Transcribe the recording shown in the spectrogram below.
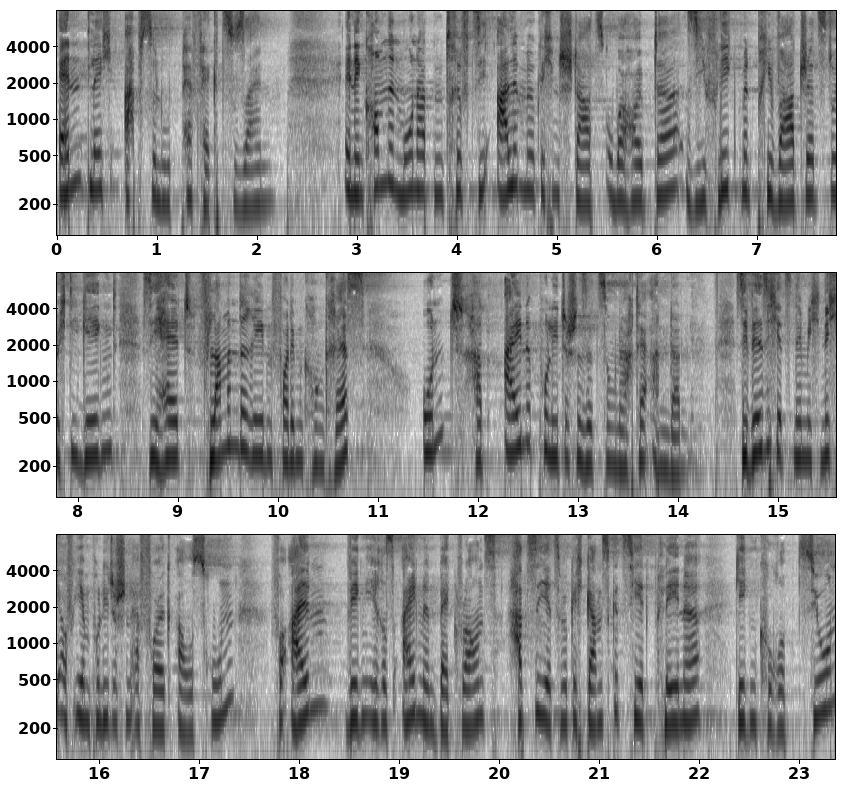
endlich absolut perfekt zu sein. In den kommenden Monaten trifft sie alle möglichen Staatsoberhäupter, sie fliegt mit Privatjets durch die Gegend, sie hält flammende Reden vor dem Kongress und hat eine politische Sitzung nach der anderen. Sie will sich jetzt nämlich nicht auf ihrem politischen Erfolg ausruhen. Vor allem wegen ihres eigenen Backgrounds hat sie jetzt wirklich ganz gezielt Pläne, gegen Korruption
